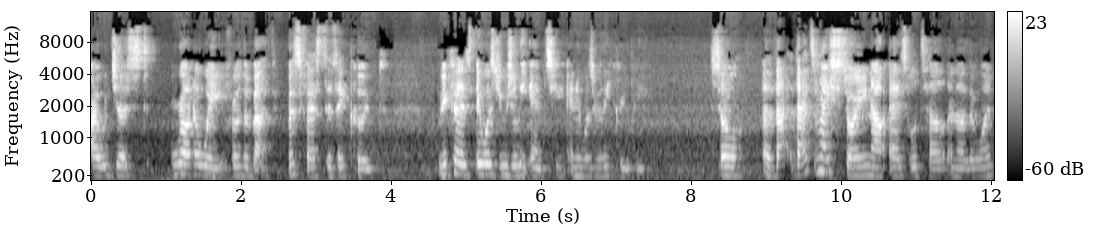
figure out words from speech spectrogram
i would just run away from the bathroom as fast as i could because it was usually empty and it was really creepy. So uh, that that's my story now. As we'll tell another one.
